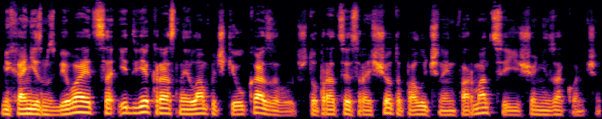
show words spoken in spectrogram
Механизм сбивается, и две красные лампочки указывают, что процесс расчета полученной информации еще не закончен.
